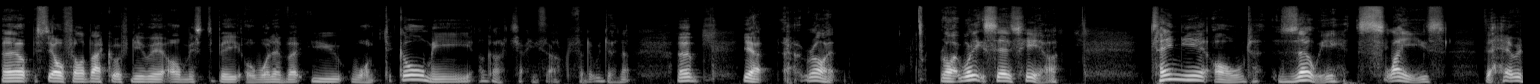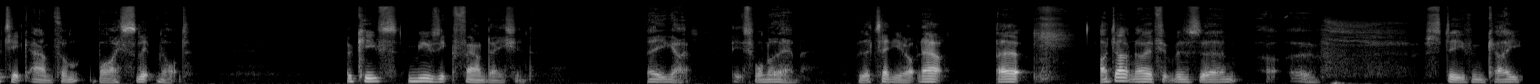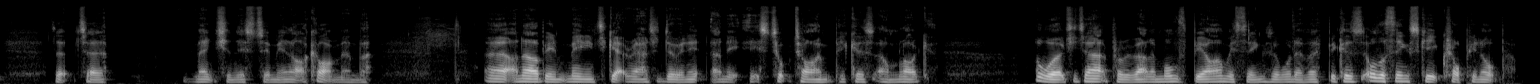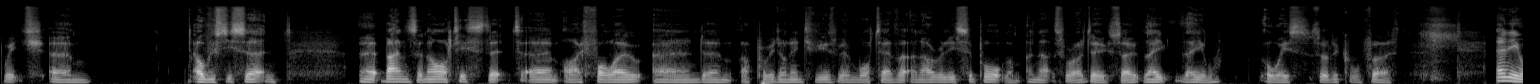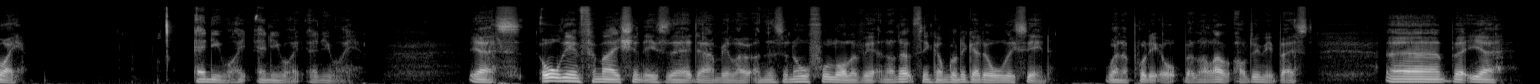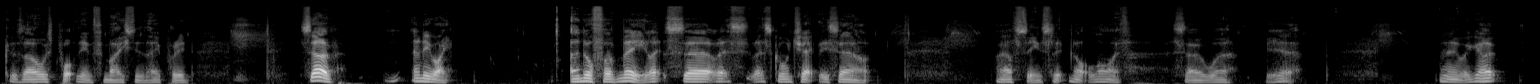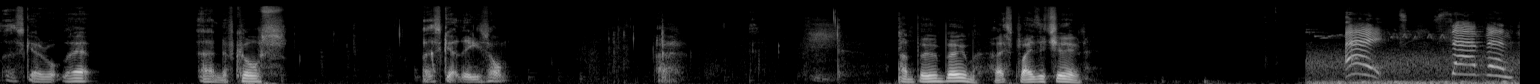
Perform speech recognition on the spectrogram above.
Uh, it's the old fella back off New Year, old Mr. B, or whatever you want to call me. I'm going to change that because I don't be doing that. Um, yeah, right. Right, what it says here 10 year old Zoe slays the Heretic Anthem by Slipknot. O'Keefe's Music Foundation. There you go. It's one of them with a 10 year old. Now, uh, I don't know if it was um, uh, Stephen Kay that uh, mentioned this to me, and I can't remember. Uh, I know I've been meaning to get around to doing it, and it, it's took time because I'm like, I worked it out probably about a month behind with things or whatever, because other things keep cropping up, which um, obviously certain uh, bands and artists that um, I follow, and um, I've probably done interviews with them, whatever, and I really support them, and that's what I do. So they they always sort of come first. Anyway, anyway, anyway, anyway. Yes, all the information is there down below, and there's an awful lot of it, and I don't think I'm going to get all this in when I put it up, but I'll I'll do my best. Uh, but yeah, because I always put the information they put in. So, anyway, enough of me. Let's uh, let's let's go and check this out. I have seen Slipknot live. So, uh, yeah. There we go. Let's get her up there. And, of course, let's get these on. And boom, boom. Let's play the tune. Eight, seven,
